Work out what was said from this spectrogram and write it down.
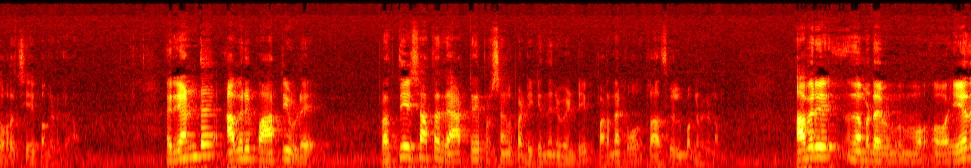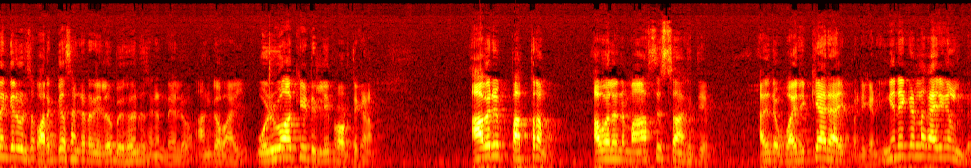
തുടർച്ചയായി പങ്കെടുക്കണം. രണ്ട് അവർ പാർട്ടിയുടെ പ്രത്യയശാസ്ത്ര രാഷ്ട്രീയ പ്രശ്നങ്ങൾ പഠിക്കുന്നതിന് വേണ്ടി പഠന ക്ലോ- ക്ലാസ്സുകളിൽ പങ്കെടുക്കണം. അവർ നമ്മുടെ ഏതെങ്കിലും ഒരു വർഗ സംഘടനയിലോ ബഹുജന സംഘടനയിലോ അംഗമായി ഒഴിവാക്കിയിട്ടില്ലേ പ്രവർത്തിക്കണം. അവർ പത്രം അതുപോലെ തന്നെ മാർക്സിസ്റ്റ് സാഹിത്യം അതിന്റെ വരിക്കാരായി പഠിക്കണം. ഇങ്ങനെയൊക്കെയുള്ള കാര്യങ്ങളുണ്ട്.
